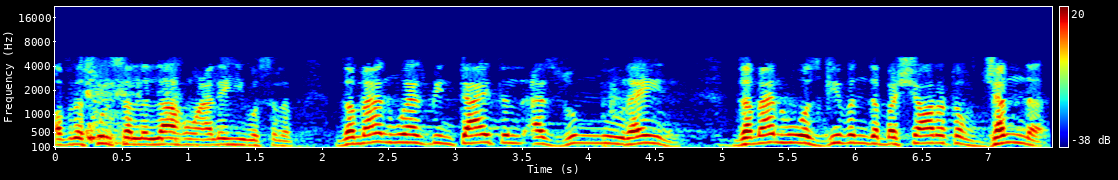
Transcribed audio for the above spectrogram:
of Rasul sallallahu alayhi wasallam. The man who has been titled as Zunnurain, the man who was given the basharat of Jannah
